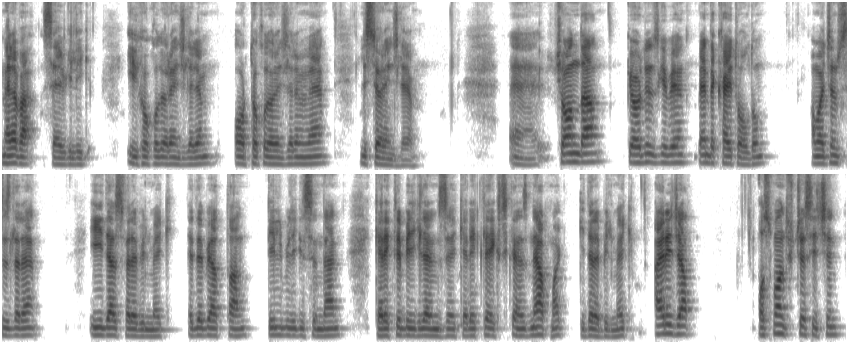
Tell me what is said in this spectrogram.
Merhaba sevgili ilkokul öğrencilerim, ortaokul öğrencilerim ve lise öğrencilerim. Ee, şu anda gördüğünüz gibi ben de kayıt oldum. Amacım sizlere iyi ders verebilmek, edebiyattan, dil bilgisinden gerekli bilgilerinizi, gerekli eksiklerinizi ne yapmak, giderebilmek. Ayrıca Osmanlı Türkçesi için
